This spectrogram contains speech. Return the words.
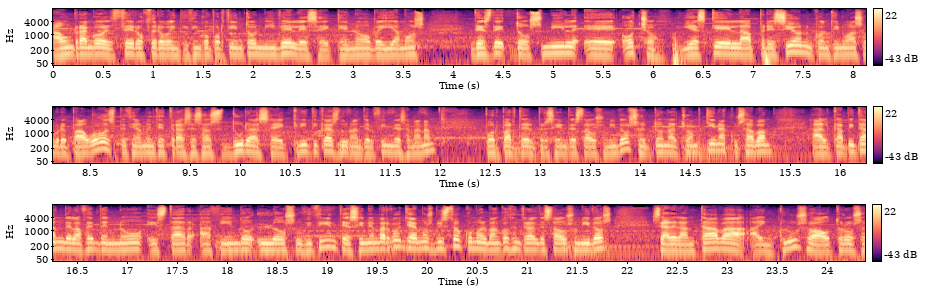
a un rango del 0,025%, niveles que no veíamos desde 2008. Y es que la presión continúa sobre Powell, especialmente tras esas duras críticas durante el fin de semana por parte del presidente de Estados Unidos, Donald Trump, quien acusaba al capitán de la Fed de no estar haciendo lo suficiente. Sin embargo, ya hemos visto cómo el Banco Central de Estados Unidos se adelantaba a incluso a otros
